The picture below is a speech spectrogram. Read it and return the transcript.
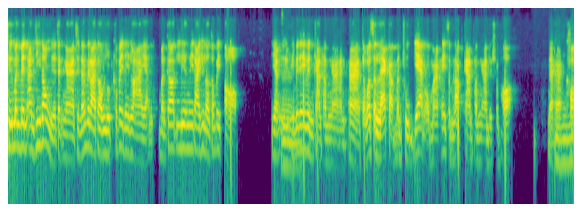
คือมันเป็นอันที่นอกเหนือจากงาน ฉะนั้นเวลาเราหลุดเข้าไปในไลน์อะ มันก็เลี่ยงไม่ได้ที่เราต้องไปตอบ อย่างอื่นที่ไม่ได้เป็นการทำงาน อ่า แต่ว่า Slack อะมันถูกแยกออกมาให้สำหรับการทำงานโดยเฉพาะนะฮะ ข้อ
